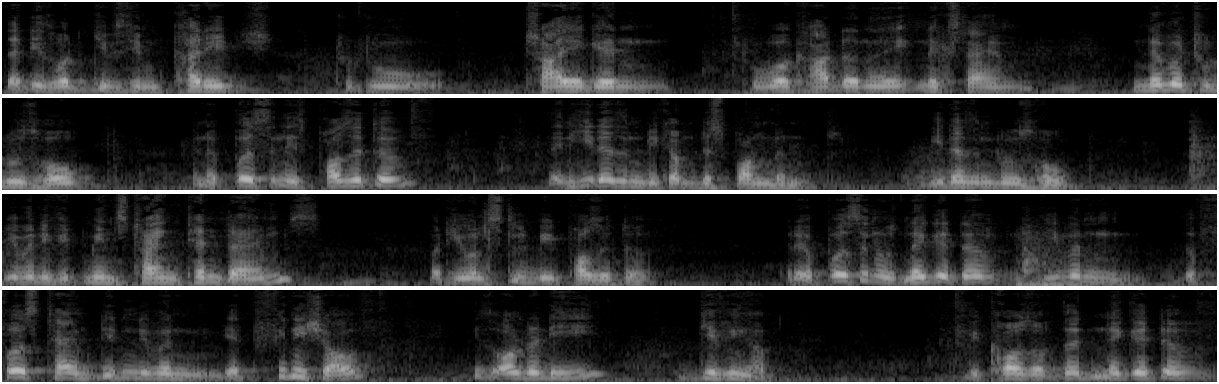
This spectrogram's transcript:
That is what gives him courage to do, try again, to work harder next time, never to lose hope. When a person is positive, then he doesn't become despondent. He doesn't lose hope. Even if it means trying 10 times, but he will still be positive. But a person who's negative, even the first time didn't even get finish off, is already giving up because of the negative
